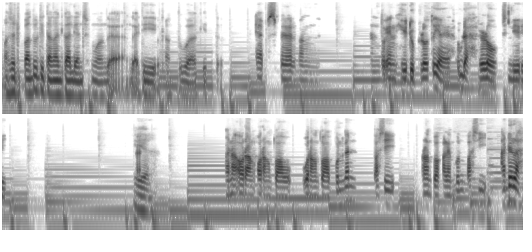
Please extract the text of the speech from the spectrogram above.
masa depan tuh di tangan kalian semua nggak nggak di orang tua gitu. Apps bener banget. Nentuin hidup lo tuh ya udah lo sendiri. Iya. Karena orang orang tua orang tua pun kan pasti orang tua kalian pun pasti adalah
